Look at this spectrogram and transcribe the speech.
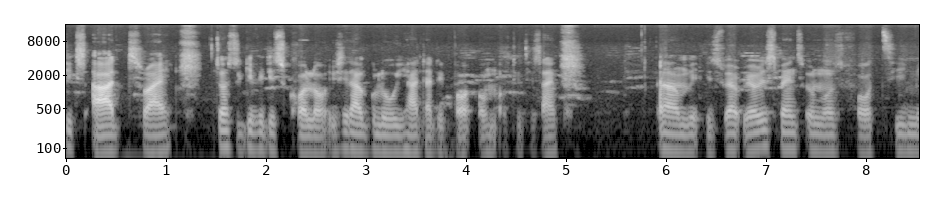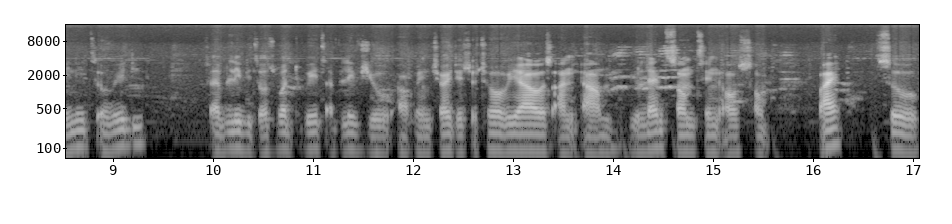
PicsArt right? Just to give it this color. You see that glow we had at the bottom of the design? Um it's we already spent almost 40 minutes already. So i believe it was worth wait. I believe you have enjoyed the tutorials and um you learned something awesome right? So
